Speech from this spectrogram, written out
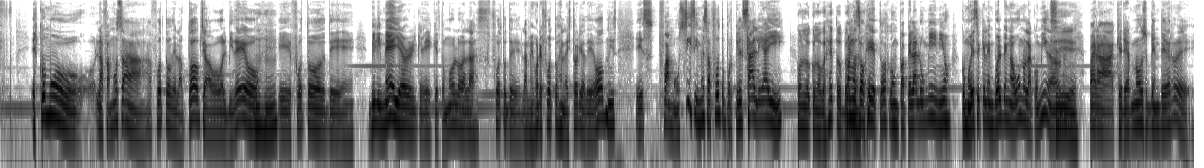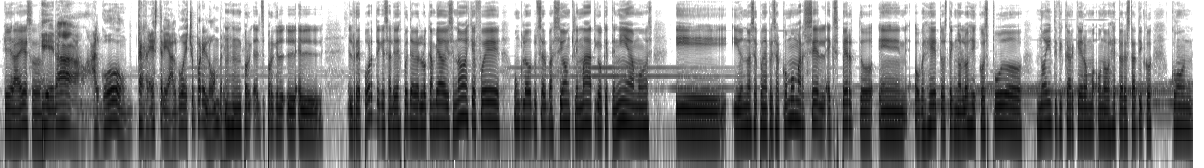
es como la famosa foto de la autopsia o el video, eh, foto de Billy Mayer, que, que tomó lo- las fotos de las mejores fotos en la historia de ovnis. Es famosísima esa foto porque él sale ahí Con, lo- con los objetos, ¿verdad? con los objetos, con papel aluminio, como ese que le envuelven a uno la comida. Sí, para querernos vender eh, que era eso. que era algo terrestre, algo hecho por el hombre. Ujú, por- el- porque el, el- el reporte que salió después de haberlo cambiado dice, no, es que fue un globo de observación climático que teníamos. Y, y uno se pone a pensar, ¿cómo Marcel, experto en objetos tecnológicos, pudo no identificar que era un, un objeto aerostático con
